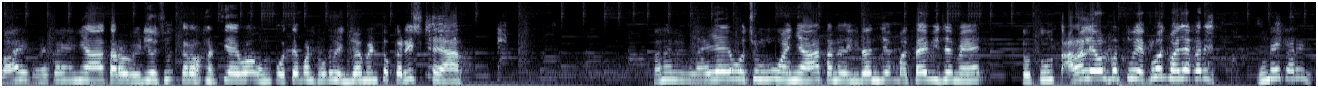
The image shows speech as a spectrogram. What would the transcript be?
ભાઈ હવે કઈ અહીંયા તારો વીડિયો શૂટ કરવા નથી આવ્યો. હું પોતે પણ થોડું એન્જોયમેન્ટ તો કરીશ ને યાર. તને લઈ આવ્યો છું હું અહીંયા. તને હિરન જેમ બતાવી છે મેં. તો તું તારા લેવલ પર તું એકલો જ મજા કરીશ. હું નહીં કરીશ.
